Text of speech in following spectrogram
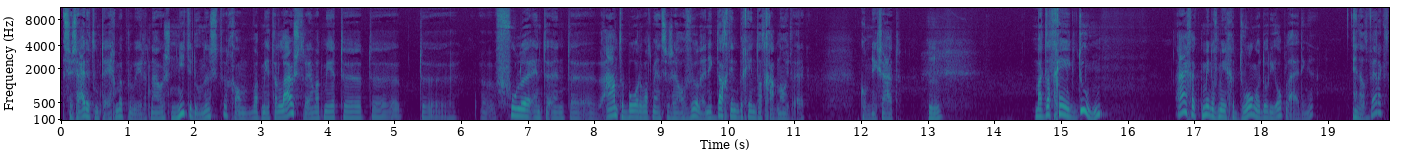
ze zeiden toen tegen me, probeer het nou eens niet te doen. Dus te, gewoon wat meer te luisteren en wat meer te, te, te eh, voelen en, te, en te, aan te boren wat mensen zelf willen. En ik dacht in het begin, dat gaat nooit werken. Er komt niks uit. Mhm. Maar dat ging ik doen, eigenlijk min of meer gedwongen door die opleidingen. En dat werkte.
